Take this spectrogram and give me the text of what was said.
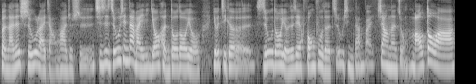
本来的食物来讲的话，就是其实植物性蛋白有很多都有，有几个食物都有这些丰富的植物性蛋白，像那种毛豆啊、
